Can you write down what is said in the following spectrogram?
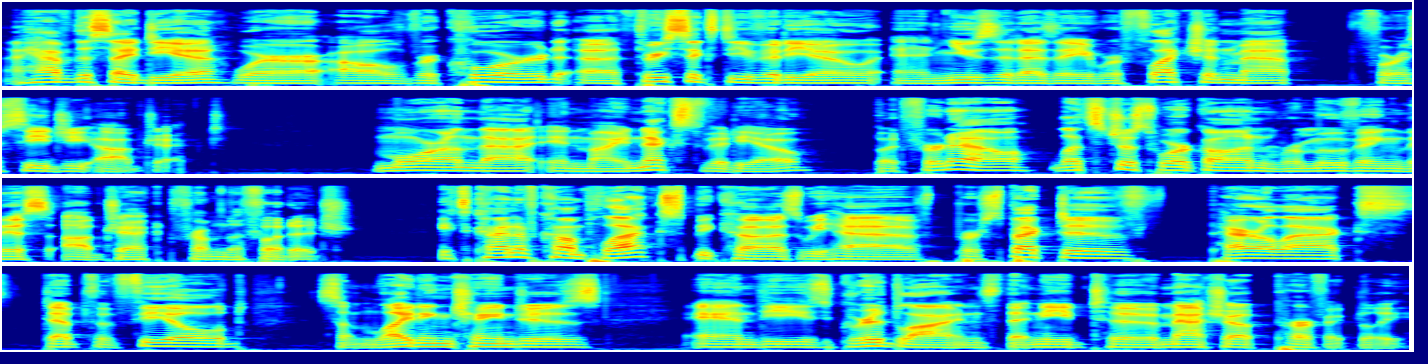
I have this idea where I'll record a 360 video and use it as a reflection map for a CG object. More on that in my next video, but for now, let's just work on removing this object from the footage. It's kind of complex because we have perspective, parallax, depth of field, some lighting changes, and these grid lines that need to match up perfectly.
